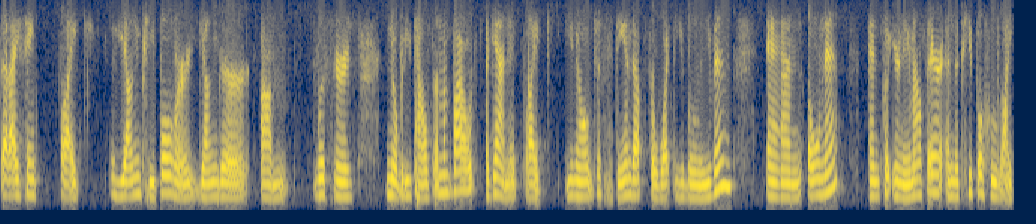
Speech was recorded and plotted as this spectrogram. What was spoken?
that I think like young people or younger um, listeners nobody tells them about. Again, it's like you know just stand up for what you believe in and own it and put your name out there and the people who like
